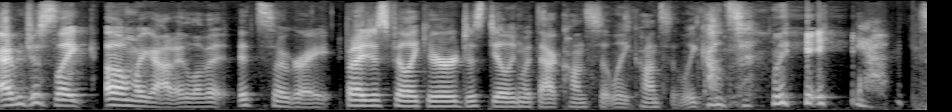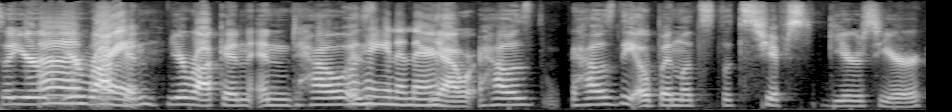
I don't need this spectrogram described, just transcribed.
I'm just like, oh my god, I love it. It's so great. But I just feel like you're just dealing with that constantly, constantly, constantly. yeah So you're Um, you're all right. rocking, you're rocking, and how We're is- hanging in there. Yeah, how's how's the open? Let's let's shift gears here.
